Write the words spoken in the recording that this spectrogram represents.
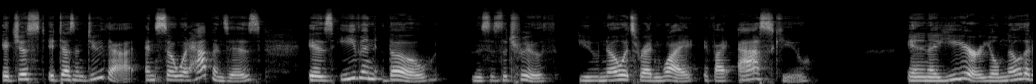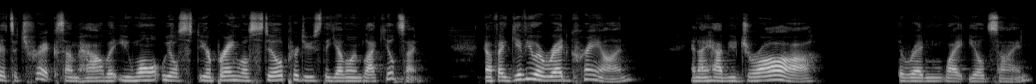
it just, it doesn't do that. And so what happens is, is even though this is the truth, you know it's red and white. If I ask you in a year, you'll know that it's a trick somehow, but you won't, you'll, your brain will still produce the yellow and black yield sign. Now, if I give you a red crayon and I have you draw the red and white yield sign,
